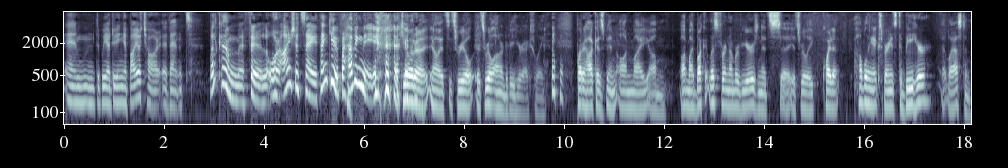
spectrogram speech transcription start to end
and we are doing a biochar event. Welcome, Phil, or I should say, thank you for having me. Kia ora. No, it's it's real it's a real honor to be here. Actually, Parihaka has been on my um, on my bucket list for a number of years, and it's uh, it's really quite a humbling experience to be here at last, and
